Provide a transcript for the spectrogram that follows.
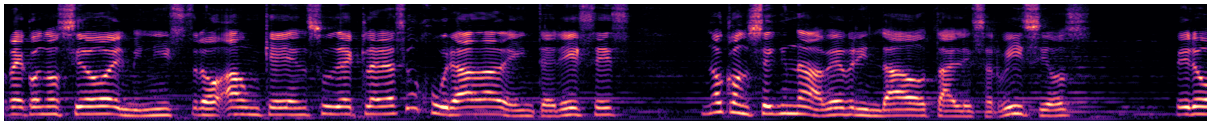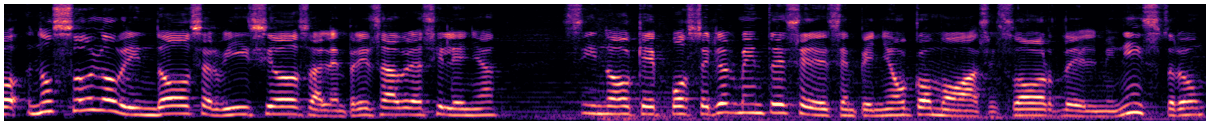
reconoció el ministro, aunque en su declaración jurada de intereses no consigna haber brindado tales servicios, pero no solo brindó servicios a la empresa brasileña, sino que posteriormente se desempeñó como asesor del ministro.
